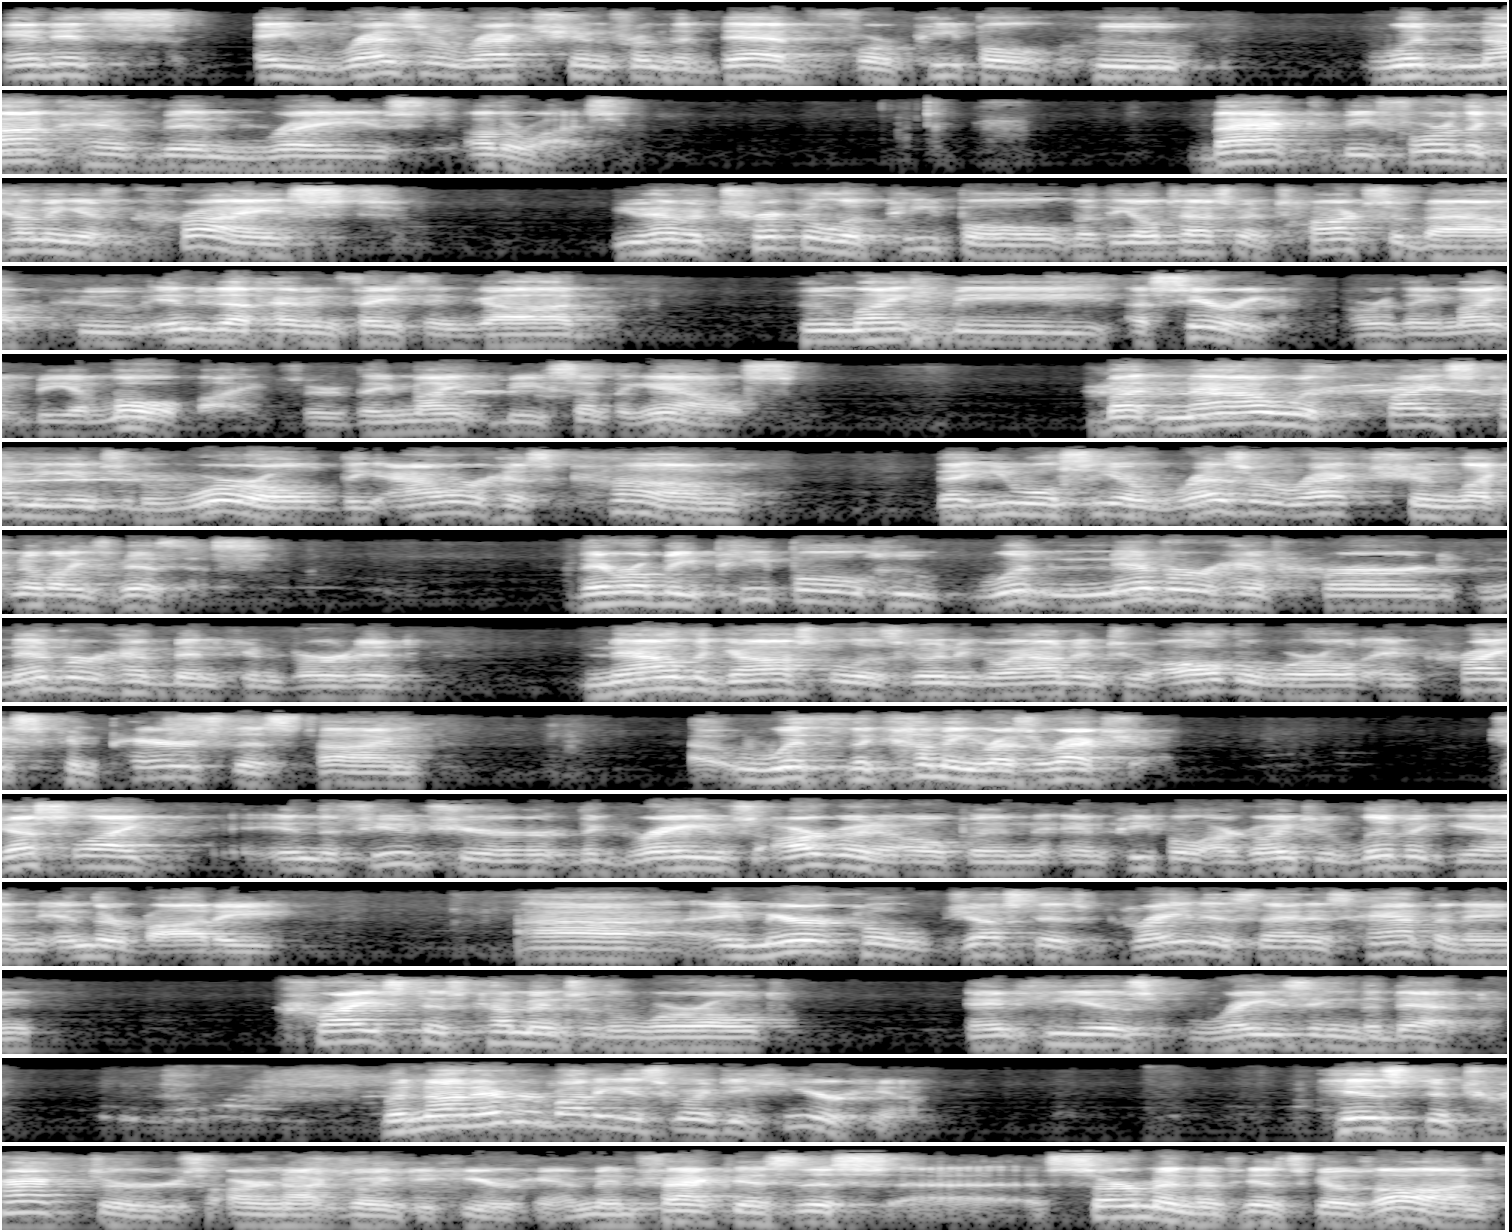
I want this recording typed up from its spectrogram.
And it's a resurrection from the dead for people who would not have been raised otherwise. Back before the coming of Christ, you have a trickle of people that the Old Testament talks about who ended up having faith in God, who might be Assyrian, or they might be a Moabite, or they might be something else. But now, with Christ coming into the world, the hour has come that you will see a resurrection like nobody's business. There will be people who would never have heard, never have been converted. Now the gospel is going to go out into all the world, and Christ compares this time uh, with the coming resurrection. Just like in the future, the graves are going to open and people are going to live again in their body. Uh, a miracle just as great as that is happening, Christ has come into the world and he is raising the dead. But not everybody is going to hear him. His detractors are not going to hear him. In fact, as this uh, sermon of his goes on,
